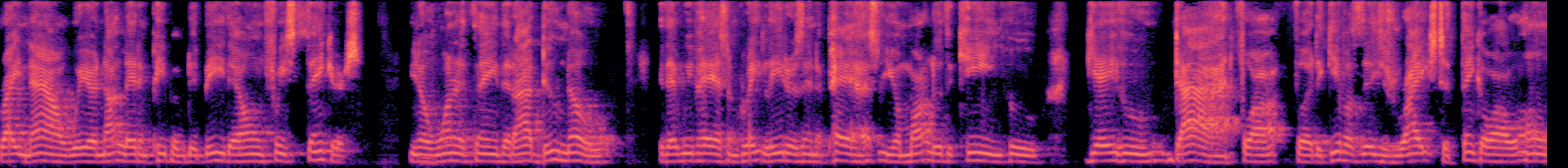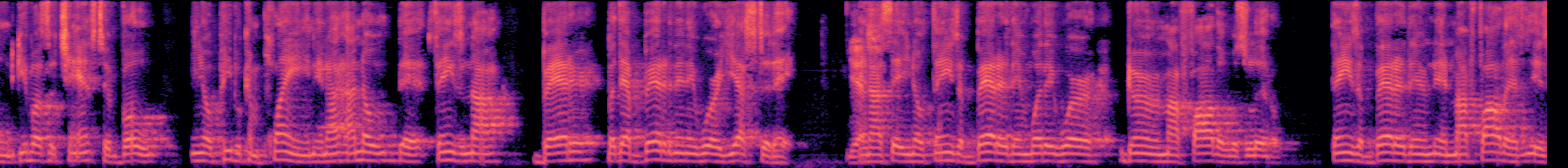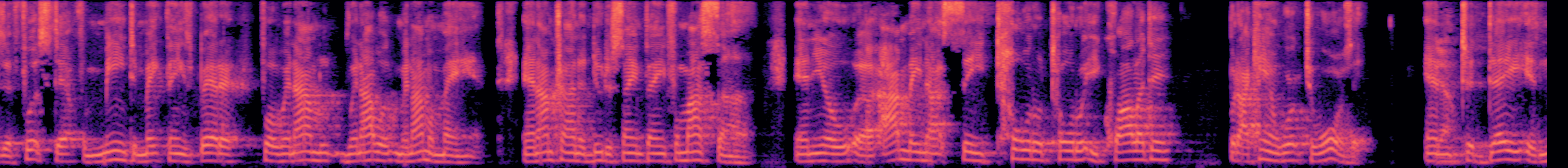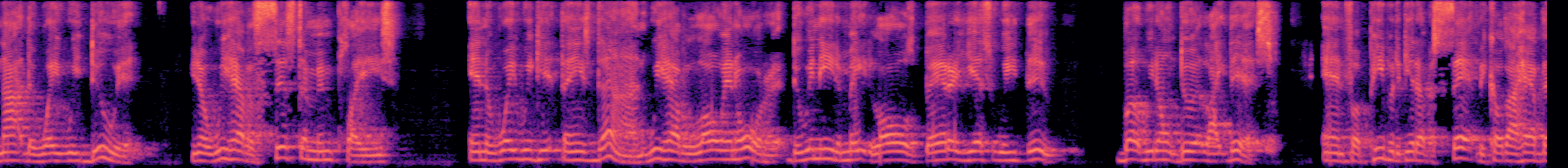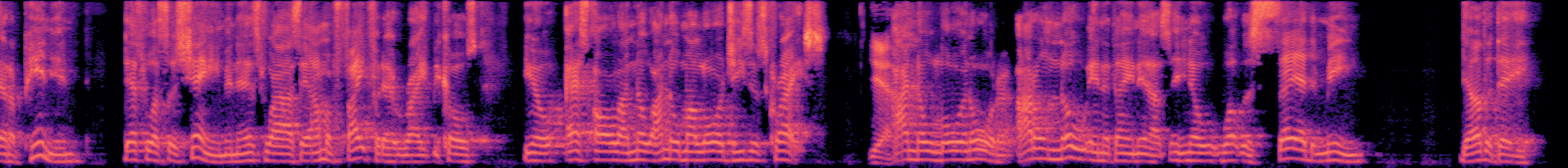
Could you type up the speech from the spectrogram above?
right now we are not letting people to be their own free thinkers. You know, one of the things that I do know is that we've had some great leaders in the past. You know, Martin Luther King, who gay who died for our, for to give us these rights to think of our own, give us a chance to vote. You know, people complain, and I, I know that things are not better, but they're better than they were yesterday. Yes. And I say, you know, things are better than what they were during when my father was little. Things are better than, and my father is, is a footstep for me to make things better for when I'm when I was when I'm a man, and I'm trying to do the same thing for my son. And you know, uh, I may not see total total equality, but I can work towards it. And Yeah. today is not the way we do it. You know, we have a system in place in the way we get things done. We have law and order. Do we need to make laws better? Yes, we do. But we don't do it like this. And for people to get upset because I have that opinion, that's what's a shame. And that's why I say I'm going to fight for that right because, you know, that's all I know. I know my Lord Jesus Christ. Yeah. I know law and order. I don't know anything else. And, you know, what was sad to me the other day,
